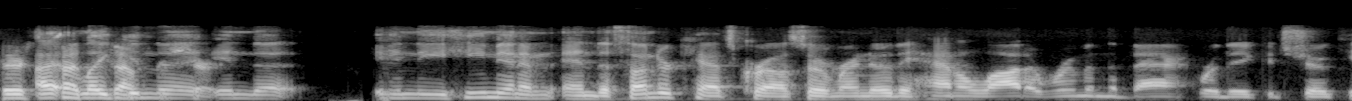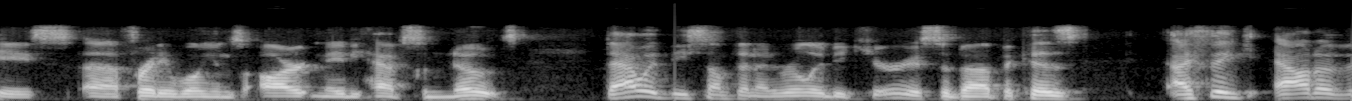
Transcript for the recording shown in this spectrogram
there's I, like in the sure. in the in the He-Man and, the Thundercats crossover, I know they had a lot of room in the back where they could showcase uh, Freddie Williams' art, maybe have some notes. That would be something I'd really be curious about because I think out of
